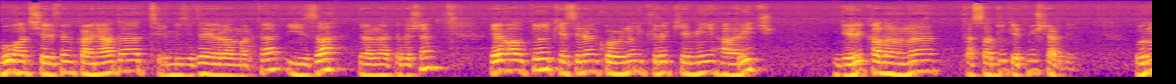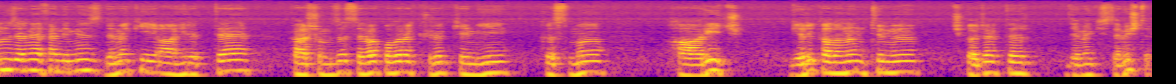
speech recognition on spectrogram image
Bu hadis-i şerifin kaynağı da Tirmizi'de yer almakta. İzah değerli arkadaşlar. Ev halkı kesilen koyunun kürek kemiği hariç geri kalanını tasadduk etmişlerdi. Bunun üzerine Efendimiz demek ki ahirette karşımıza sevap olarak kürek kemiği kısmı hariç geri kalanın tümü çıkacaktır demek istemiştir.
